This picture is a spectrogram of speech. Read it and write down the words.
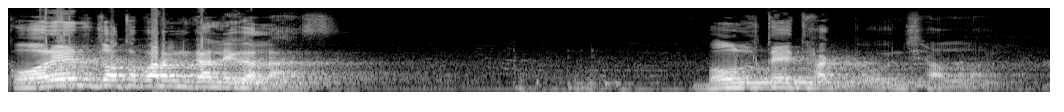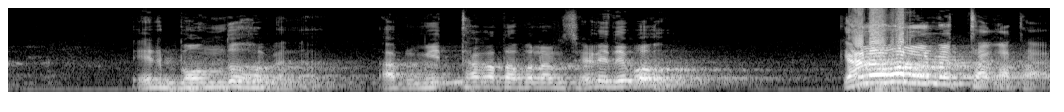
করেন যত পারেন গালিগালাজ। বলতেই থাকব ইনশাল্লাহ এর বন্ধ হবে না। আপনি মিথ্যা কথা বলে আমি ছেড়ে দেব? কেন বলেন মিথ্যা কথা?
